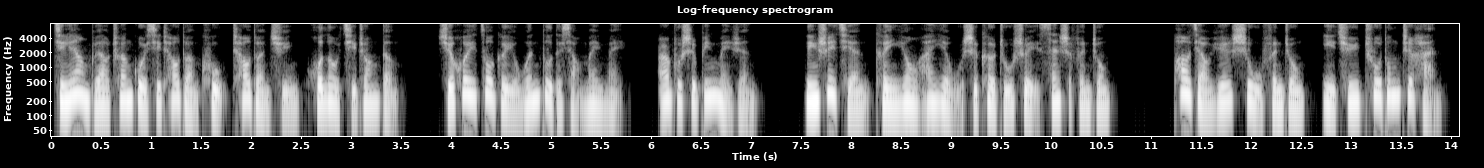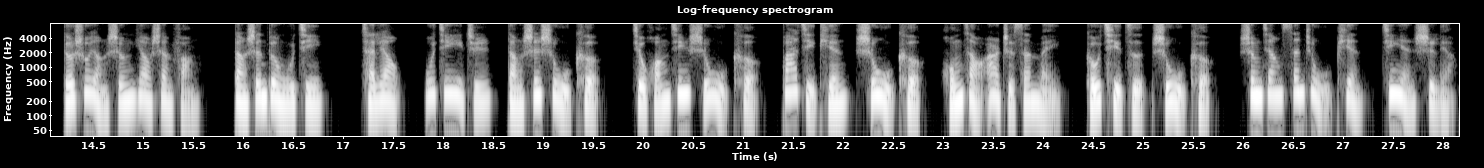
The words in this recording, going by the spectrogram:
尽量不要穿过膝超短裤、超短裙或露脐装等，学会做个有温度的小妹妹，而不是冰美人。临睡前可以用艾叶五十克煮水三十分钟，泡脚约十五分钟，以驱初冬之寒。德舒养生药膳房。党参炖乌鸡，材料：乌鸡一只，党参十五克，酒黄精十五克，八戟天十五克，红枣二至三枚，枸杞子十五克，生姜三至五片，精盐适量。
